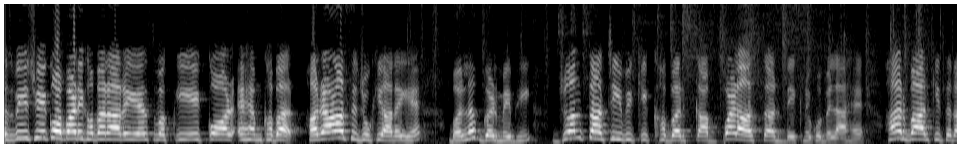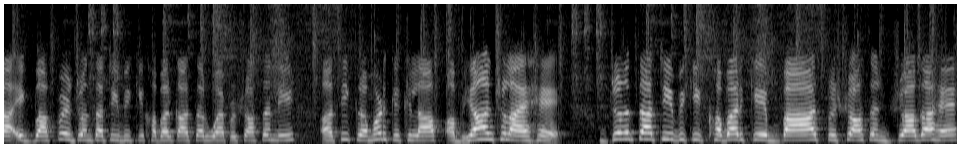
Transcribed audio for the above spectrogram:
इस बीच एक और बड़ी खबर आ रही है। इस वक्त की एक और अहम खबर हरियाणा से जो कि आ रही है। बल्लभगढ़ में भी जनता टीवी की खबर का बड़ा असर देखने को मिला है। हर बार की तरह एक बार फिर जनता टीवी की खबर का असर हुआ है। प्रशासन ने अतिक्रमण के खिलाफ अभियान चलाया है। जनता टीवी की खबर के बाद प्रशासन जागा है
